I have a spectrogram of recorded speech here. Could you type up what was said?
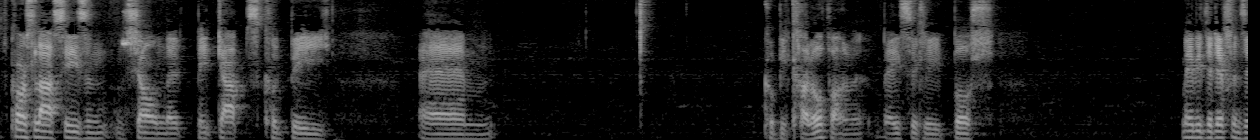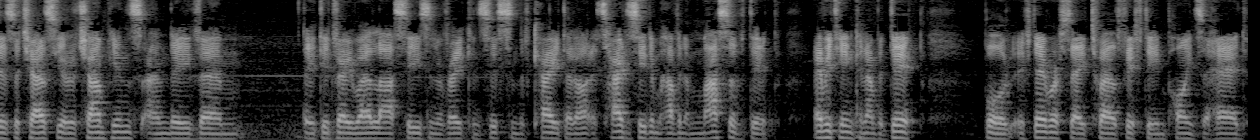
of course, last season was shown that big gaps could be um, could be caught up on it, basically. But maybe the difference is that Chelsea are the champions and they've um, they did very well last season. They're very consistent. They've carried that on. It's hard to see them having a massive dip. Every team can have a dip, but if they were say 12, 15 points ahead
